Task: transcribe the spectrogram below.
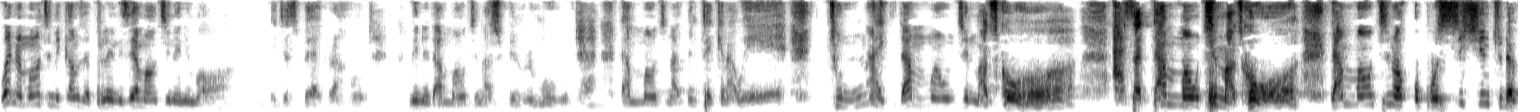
when a mountain becomes a plain, is there a mountain anymore? It is bare ground meaning that mountain has been removed. That mountain has been taken away. Tonight, that mountain must go. I said, that mountain must go. That mountain of opposition to the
